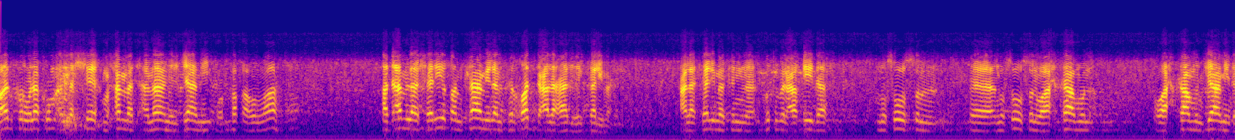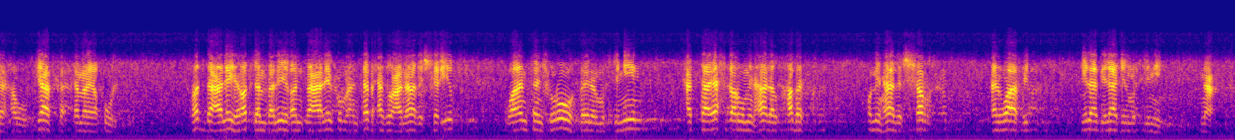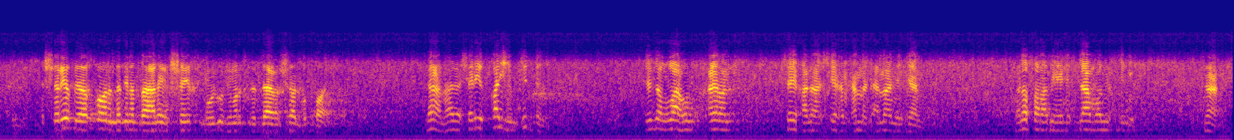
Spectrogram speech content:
وأذكر لكم أن الشيخ محمد أمان الجامي وفقه الله قد أملى شريطا كاملا في الرد على هذه الكلمة على كلمة كتب العقيدة نصوص آه، نصوص وأحكام وأحكام جامدة أو جافة كما يقول. رد عليه ردا بليغا فعليكم أن تبحثوا عن هذا الشريط وأن تنشروه بين المسلمين حتى يحذروا من هذا الخبث ومن هذا الشر الوافد. إلى بلاد المسلمين. نعم. الشريط يا إخوان الذي نبه عليه الشيخ موجود في مركز الدعوه والارشاد بالطائف. نعم هذا شريط قيم جدا. جزا الله خيرا شيخنا الشيخ محمد أمان الجامع ونصر به الإسلام والمسلمين. نعم.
